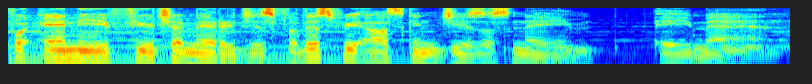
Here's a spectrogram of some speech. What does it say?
for any future marriages. For this we ask in Jesus' name. Amen.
